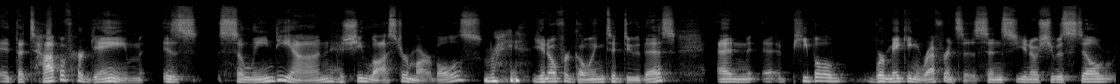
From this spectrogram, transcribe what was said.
at the top of her game is Celine Dion. Has she lost her marbles? Right. you know, for going to do this. And uh, people were making references since, you know, she was still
